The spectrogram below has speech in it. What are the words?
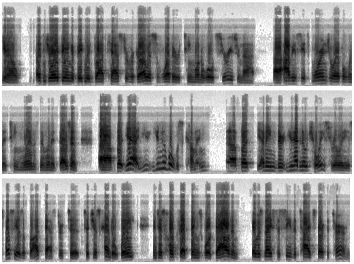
you know, enjoy being a big league broadcaster regardless of whether a team won a World Series or not. Uh, obviously, it's more enjoyable when a team wins than when it doesn't. Uh, but yeah, you you knew what was coming. Uh, but I mean, there, you had no choice really, especially as a broadcaster, to to just kind of wait and just hope that things worked out. And it was nice to see the tide start to turn.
